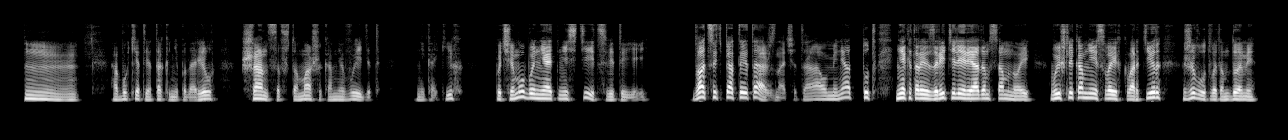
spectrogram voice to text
Хм, а букет я так и не подарил. Шансов, что Маша ко мне выйдет, никаких. Почему бы не отнести цветы ей? Двадцать пятый этаж, значит, а у меня тут некоторые зрители рядом со мной. Вышли ко мне из своих квартир, живут в этом доме.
